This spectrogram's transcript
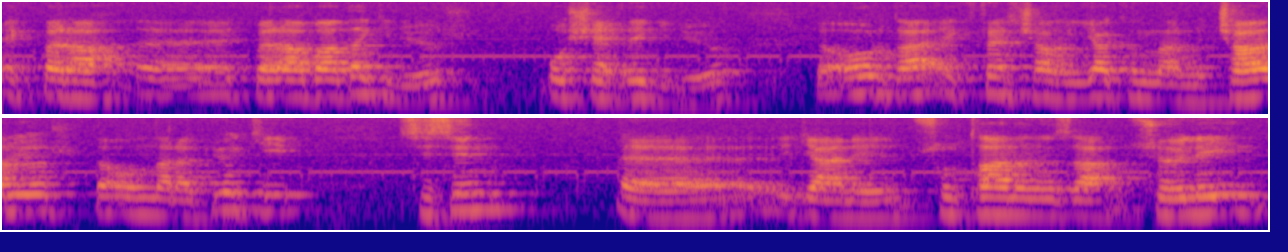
Ekber, Ah- e, Ekberabad'a gidiyor, o şehre gidiyor. Ve orada Ekfer Şah'ın yakınlarını çağırıyor ve onlara diyor ki sizin e, yani sultanınıza söyleyin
